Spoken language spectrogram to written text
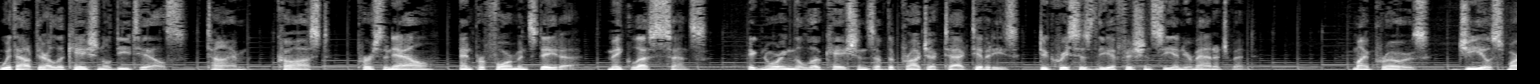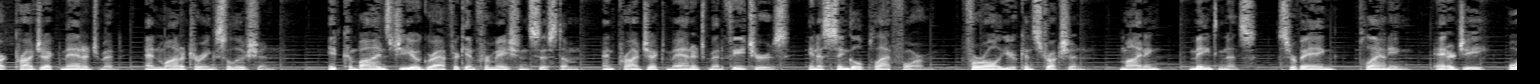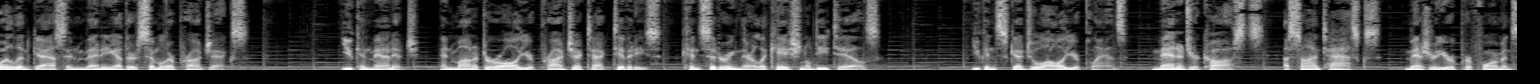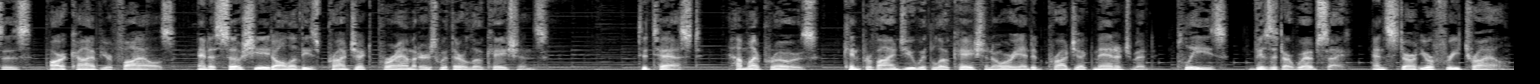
Without their locational details, time, cost, personnel, and performance data, make less sense. Ignoring the locations of the project activities, decreases the efficiency in your management. MyPros, GeoSmart Project Management, and Monitoring Solution. It combines geographic information system, and project management features, in a single platform, for all your construction, mining, maintenance, surveying, planning, energy, oil and gas and many other similar projects. You can manage, and monitor all your project activities, considering their locational details. You can schedule all your plans, manage your costs, assign tasks, measure your performances, archive your files, and associate all of these project parameters with their locations. To test how MyPros can provide you with location-oriented project management, please visit our website and start your free trial.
